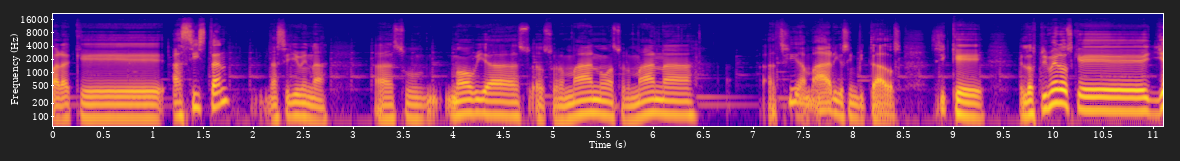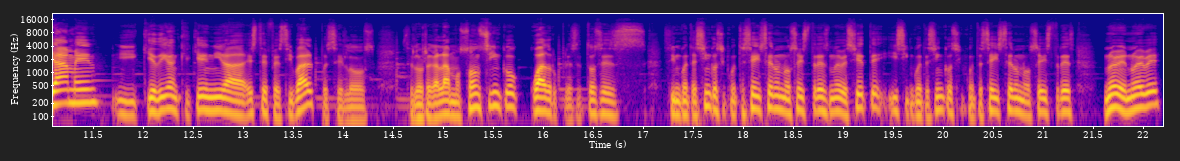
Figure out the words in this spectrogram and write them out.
para que asistan, así lleven a, a su novia, a su, hermano, a su hermana, así a varios invitados. Así que los primeros que llamen y que digan que quieren ir a este festival, pues se los, se los regalamos. Son cinco cuádruples, entonces 55 56 016397 y 55 56 016399.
